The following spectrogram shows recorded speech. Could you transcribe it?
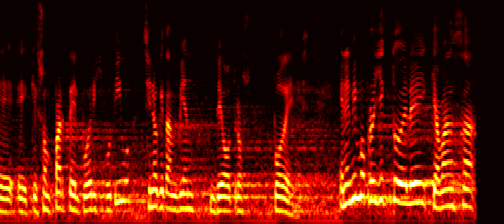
eh, eh, que son parte del Poder Ejecutivo, sino que también de otros poderes. En el mismo proyecto de ley que avanza,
